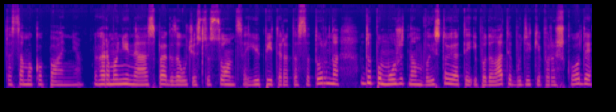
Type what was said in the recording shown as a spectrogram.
та самокопання. Гармонійний аспект за участю Сонця, Юпітера та Сатурна допоможуть нам вистояти і подолати будь-які перешкоди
